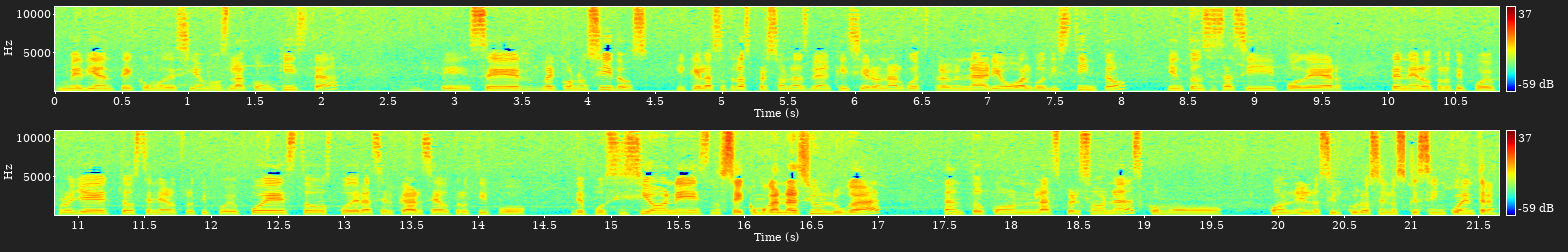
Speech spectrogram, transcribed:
mediante, como decíamos, la conquista, eh, ser reconocidos y que las otras personas vean que hicieron algo extraordinario o algo distinto y entonces así poder tener otro tipo de proyectos, tener otro tipo de puestos, poder acercarse a otro tipo de posiciones, no sé, como ganarse un lugar, tanto con las personas como con, en los círculos en los que se encuentran.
